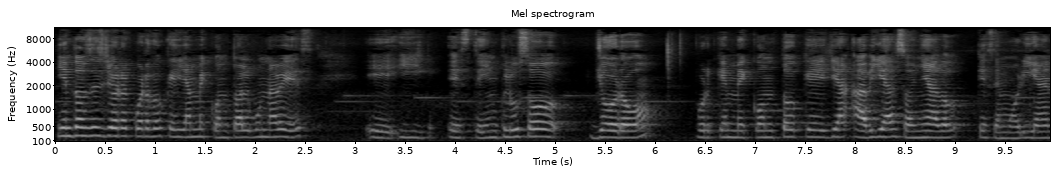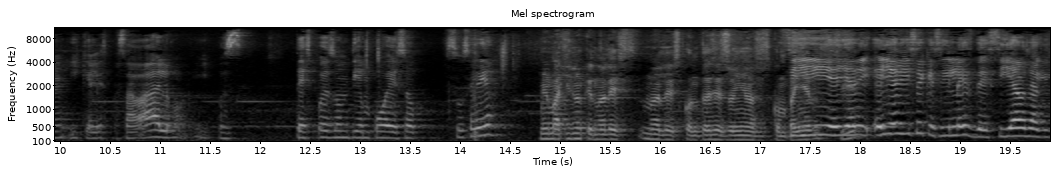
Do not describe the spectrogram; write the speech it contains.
Y entonces yo recuerdo que ella me contó alguna vez eh, y este incluso lloró porque me contó que ella había soñado que se morían y que les pasaba algo y pues después de un tiempo eso sucedió. Me imagino que no les, no les contó ese sueño a sus compañeros. Sí, ella, di- ella dice que sí les decía, o sea, que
